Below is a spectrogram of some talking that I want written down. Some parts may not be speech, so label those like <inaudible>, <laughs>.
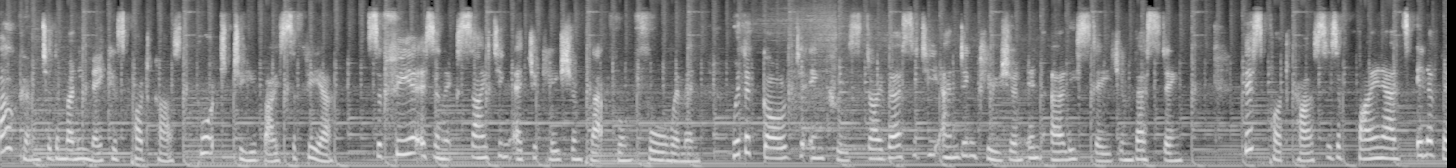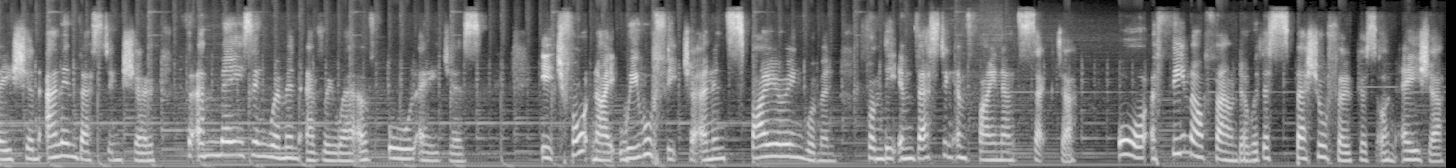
Welcome to the Moneymakers podcast, brought to you by Sophia. Sophia is an exciting education platform for women with a goal to increase diversity and inclusion in early stage investing. This podcast is a finance, innovation, and investing show for amazing women everywhere of all ages. Each fortnight, we will feature an inspiring woman from the investing and finance sector or a female founder with a special focus on Asia.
